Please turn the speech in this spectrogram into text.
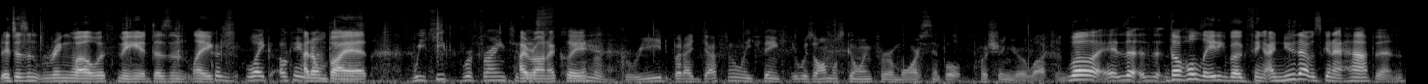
it doesn't ring well with me. It doesn't like Because, like, okay, I don't buy it. is We keep referring to this Ironically. theme of greed, but I definitely think it was almost going for a more simple pushing your luck. In Well, the the whole ladybug thing, I knew that was gonna happen.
